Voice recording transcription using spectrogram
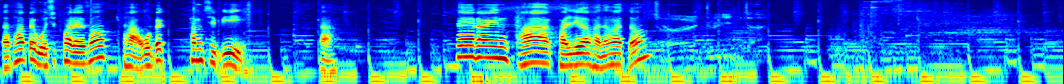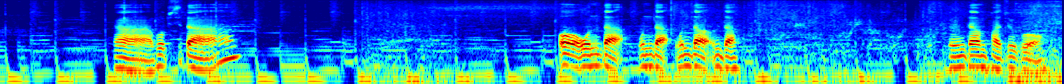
자 458에서 다 532. 자 세 라인 다 관리가 가능하죠. 자 봅시다. 어 온다 온다 온다 온다. 온다 한번 봐주고.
